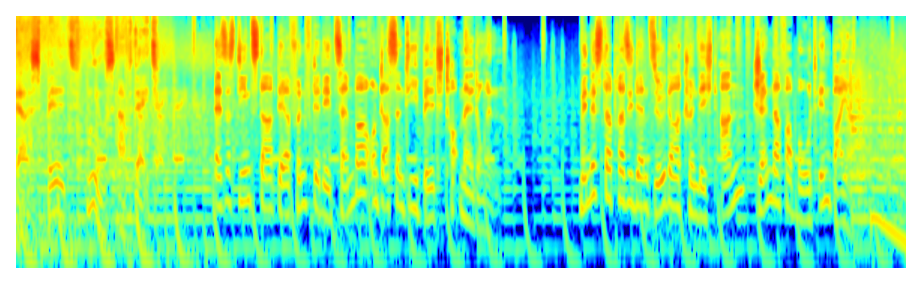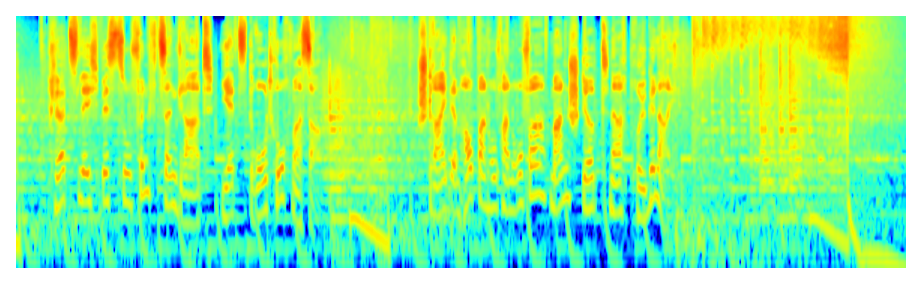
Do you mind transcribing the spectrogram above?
Das Bild News Update. Es ist Dienstag, der 5. Dezember und das sind die Bild Topmeldungen. Ministerpräsident Söder kündigt an Genderverbot in Bayern. Plötzlich bis zu 15 Grad, jetzt droht Hochwasser. Streit im Hauptbahnhof Hannover, Mann stirbt nach Prügelei.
